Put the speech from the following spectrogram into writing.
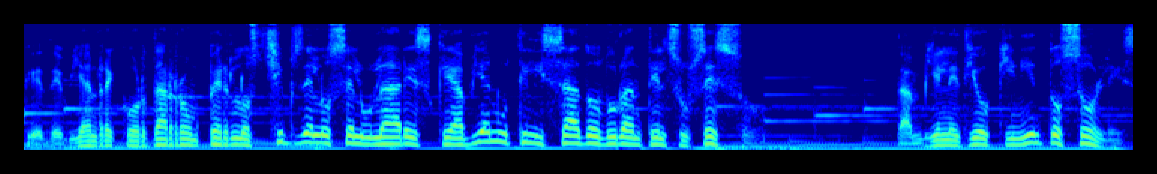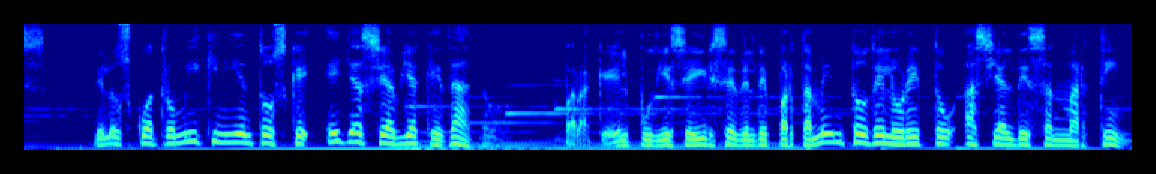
que debían recordar romper los chips de los celulares que habían utilizado durante el suceso. También le dio 500 soles de los 4.500 que ella se había quedado para que él pudiese irse del departamento de Loreto hacia el de San Martín.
